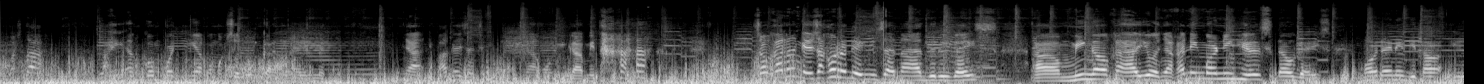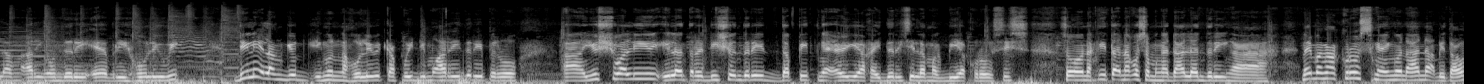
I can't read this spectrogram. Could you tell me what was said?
Basta lahi ang comfort niya kung magsulod ka ng helmet nya bagay sa nga mo gigamit. So karon guys ako ra din isa na diri guys. Um, mingaw kaayo nya kaning morning hills daw guys. Mo na ni gita ilang ari on diri every holy week. Dili lang gyud ingon nga holy week ka pwede mo ari diri pero ah, usually ilang tradition diri dapit nga area kay diri sila magbiya cruises so nakita nako sa mga dalan diri nga nay mga cruise nga ingon ana bitaw.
